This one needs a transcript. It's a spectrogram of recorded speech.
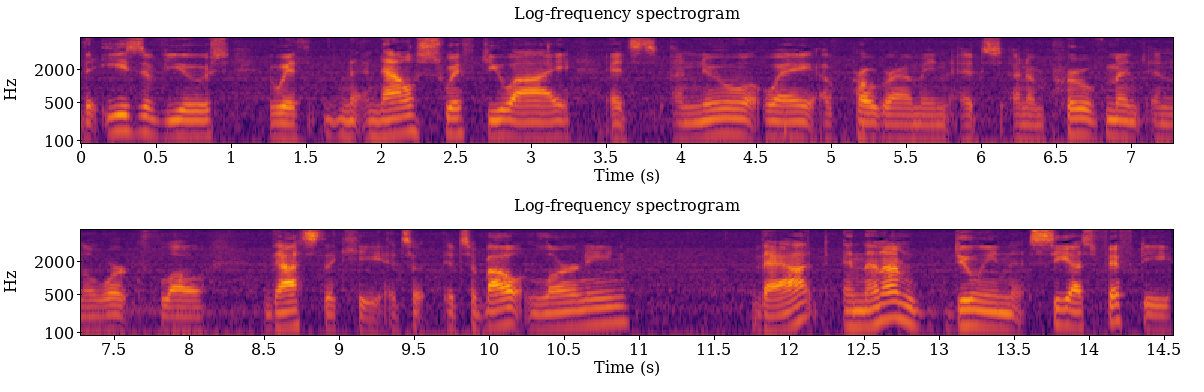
The ease of use with now Swift UI, it's a new way of programming. It's an improvement in the workflow. That's the key. It's a, it's about learning that, and then I'm doing CS50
